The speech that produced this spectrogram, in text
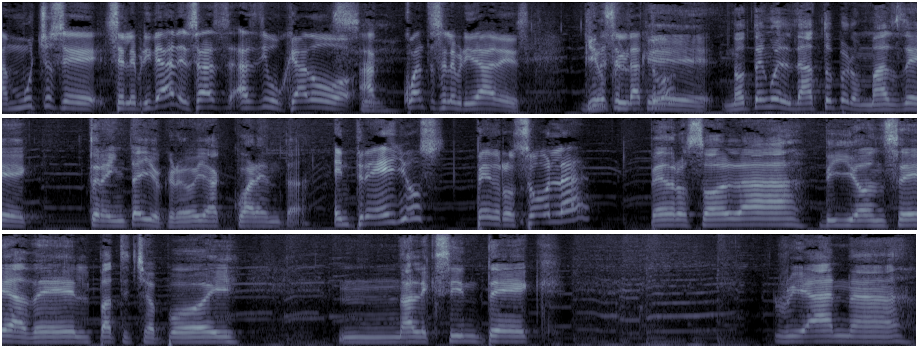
a muchas eh, celebridades? ¿Has, has dibujado Sí. a cuántas celebridades? ¿Tienes Yo el dato? que- no tengo el dato, pero más de 30, yo creo ya 40. Entre ellos, Pedro Sola, Pedro Sola, Beyoncé, Adele, Patti Chapoy, mm, Alex Intec, Rihanna.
